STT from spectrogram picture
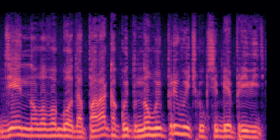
день Нового года. Пора какую-то новую привычку к себе привить.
